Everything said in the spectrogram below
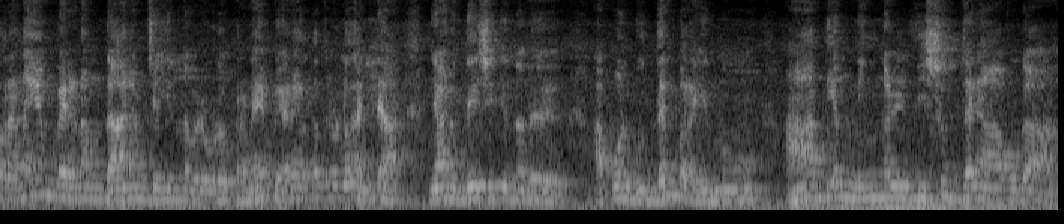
പ്രണയം വരണം ദാനം ചെയ്യുന്നവരോട്. പ്രണയം വേറെ അർത്ഥത്തിലുള്ളതല്ല ഞാൻ ഉദ്ദേശിക്കുന്നത്. അപ്പോൾ ബുദ്ധൻ പറയുന്നു ആദ്യം നിങ്ങൾ വിശുദ്ധനാവുക.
